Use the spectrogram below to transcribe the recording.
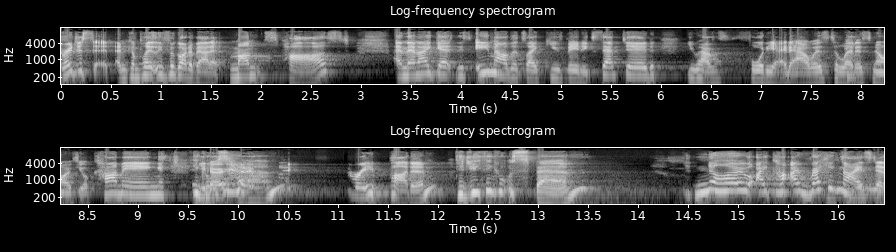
registered and completely forgot about it. Months passed. And then I get this email that's like, you've been accepted. You have 48 hours to let us know if you're coming. You know, spam? three, pardon? Did you think it was spam? No, I I recognized it,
